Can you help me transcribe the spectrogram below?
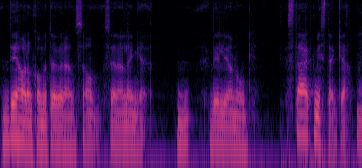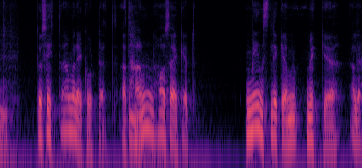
Det har de kommit överens om sedan länge, vill jag nog starkt misstänka. Mm. Då sitter han med det kortet. Att mm. han har säkert minst lika mycket, eller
